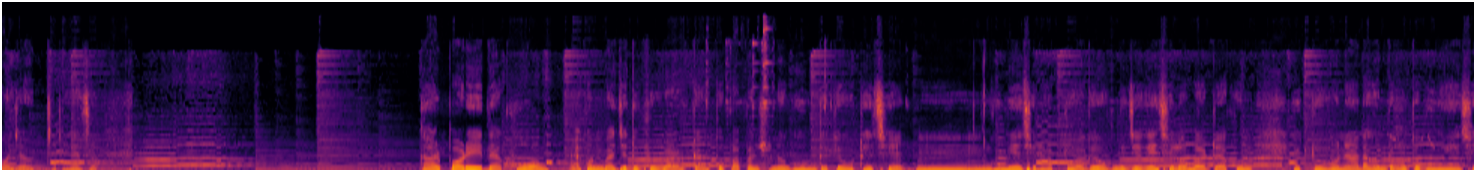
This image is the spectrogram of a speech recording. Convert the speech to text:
মজা হচ্ছে, ঠিক আছে? তারপর দেখো, এখন বাজে দুপুর বারোটা, তো পাপান সোনা ঘুম থেকে উঠেছে। ঘুমিয়েছিল একটু আগেও জেগেই ছিল বাট এখন একটু মানে আধা ঘণ্টা মতো ঘুমিয়েছে।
